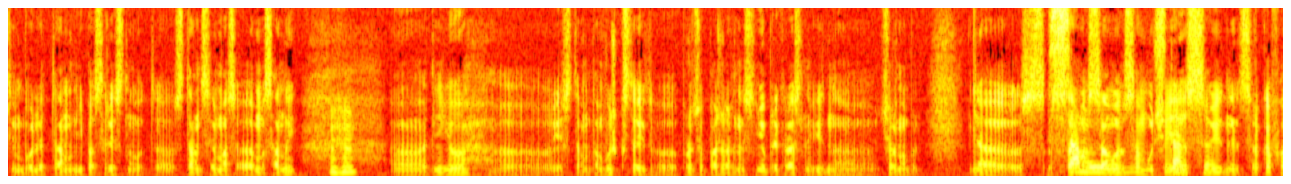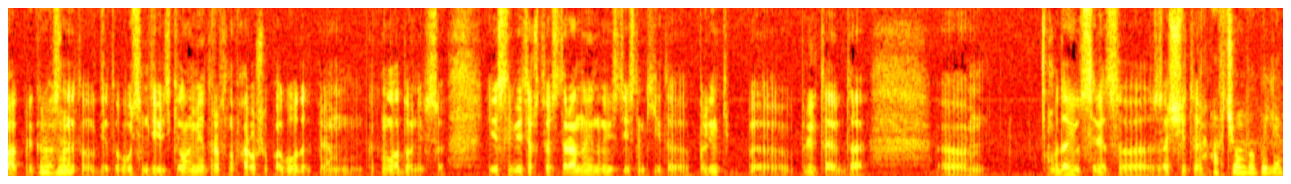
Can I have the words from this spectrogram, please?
тем более там непосредственно вот э, станция Мас, э, Масаны, угу. от нее, если там, там вышка стоит противопожарная, с нее прекрасно видно Чернобыль. Саму, саму, саму ЧАЭС, видно этот саркофаг прекрасно, угу. это где-то 8-9 километров, но в хорошую погоду, прям как на ладони все. Если ветер с той стороны, ну, естественно, какие-то пылинки прилетают, да, выдают средства защиты. А в чем вы были?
